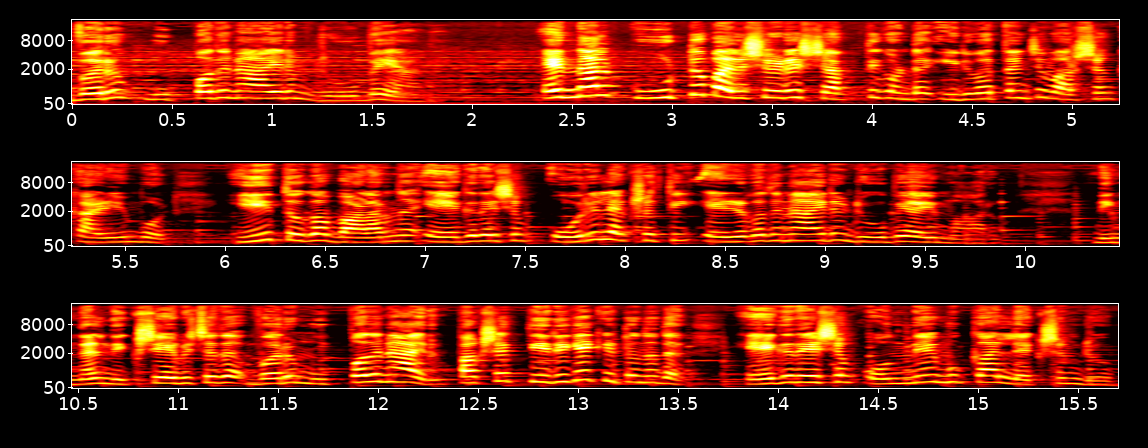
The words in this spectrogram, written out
വെറും മുപ്പതിനായിരം രൂപയാണ്. എന്നാൽ കൂട്ടുപലിശയുടെ ശക്തി കൊണ്ട് ഇരുപത്തഞ്ച് വർഷം കഴിയുമ്പോൾ ഈ തുക വളർന്ന് ഏകദേശം ഒരു ലക്ഷത്തി എഴുപതിനായിരം രൂപയായി മാറും. നിങ്ങൾ നിക്ഷേപിച്ചത് വെറും മുപ്പതിനായിരം പക്ഷെ തിരികെ കിട്ടുന്നത് ഏകദേശം ഒന്നേ മുക്കാൽ ലക്ഷം രൂപ.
